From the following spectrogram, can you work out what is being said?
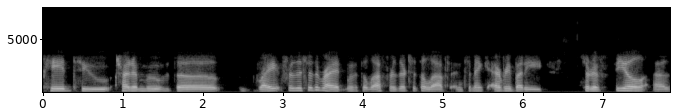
paid to try to move the right further to the right, move the left further to the left, and to make everybody sort of feel as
